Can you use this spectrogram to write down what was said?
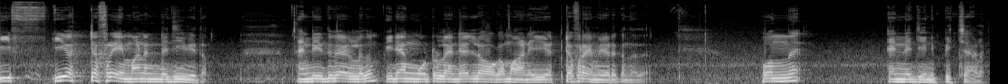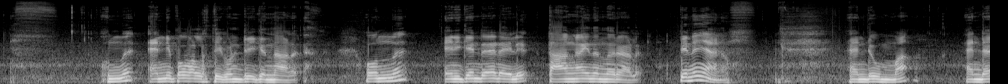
ഈ ഈ ഒറ്റ ഫ്രെയിമാണ് എന്റെ ജീവിതം. എന്റെ ഇത് വേറുള്ളതും ഇനി അങ്ങോട്ടുള്ള എന്റെ ലോകമാണ് ഈ ഒറ്റ ഫ്രെയിമിൽ എടുക്കുന്നത്. ഒന്ന് എന്നെ ജനിപ്പിച്ച ആൾ ഒന്ന് എന്നിപ്പോൾ വളർത്തിക്കൊണ്ടിരിക്കുന്ന ആൾ ഒന്ന് എനിക്ക് എന്റെ ഇടയിൽ താങ്ങായി നിന്ന ഒരാൾ പിന്നെ ഞാനും. എന്റെ ഉമ്മ എന്റെ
